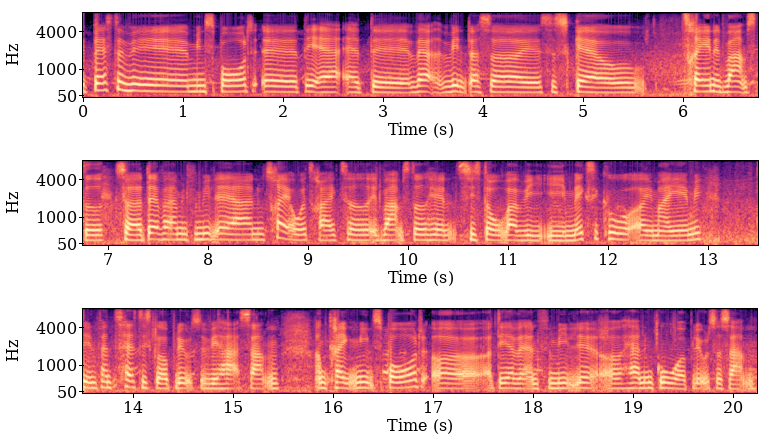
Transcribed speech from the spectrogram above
Det bedste ved min sport, øh, det er, at øh, hver vinter, så, øh, så skal jeg jo træne et varmt sted. Så derfor har min familie og jeg nu tre år i træk taget et varmt sted hen. Sidste år var vi i Mexico og i Miami. Det er en fantastisk oplevelse, vi har sammen omkring min sport og, og det at være en familie og have nogle gode oplevelser sammen.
